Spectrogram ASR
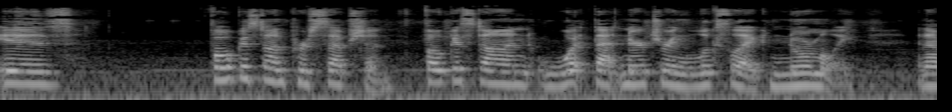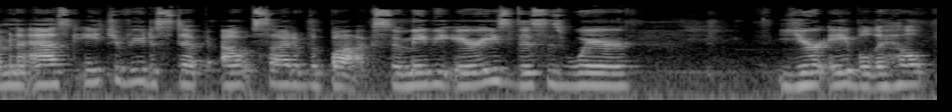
is focused on perception, focused on what that nurturing looks like normally. And I'm going to ask each of you to step outside of the box. So maybe Aries, this is where you're able to help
